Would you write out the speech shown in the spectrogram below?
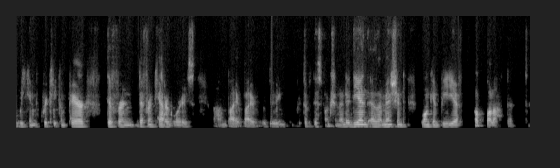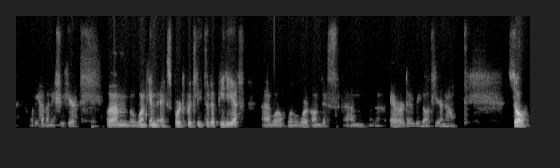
we can quickly compare different different categories um, by by doing this function. And at the end, as I mentioned, one can PDF. Oh, voila! That we have an issue here. Um, one can export quickly to the PDF, and we'll we'll work on this um, error that we got here now. So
